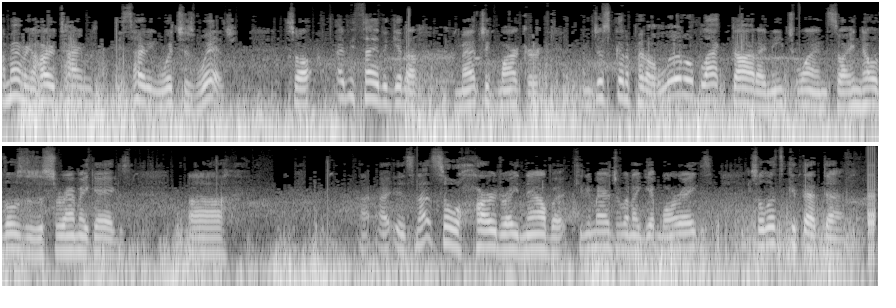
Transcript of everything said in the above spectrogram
I'm having a hard time deciding which is which. So I decided to get a magic marker. I'm just going to put a little black dot on each one so I know those are the ceramic eggs. Uh, I, I, it's not so hard right now, but can you imagine when I get more eggs? So let's get that done.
